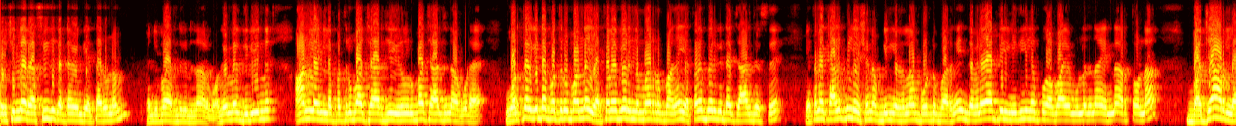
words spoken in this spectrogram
ஒரு சின்ன ரசீது கட்ட வேண்டிய தருணம் கண்டிப்பாக இருந்துக்கிட்டு தான் இருக்கும். அதே மாதிரி திடீர்னு ஆன்லைனில் பத்து ரூபாய் சார்ஜ் இருபது ரூபாய் சார்ஜ்னா கூட ஒருத்தர்கிட்ட பத்து ரூபான்னா எத்தனை பேர் இந்த மாதிரி இருப்பாங்க? எத்தனை பேர்கிட்ட சார்ஜஸ் எத்தனை கால்குலேஷன் அப்படிங்கிறதெல்லாம் போட்டு பாருங்க. இந்த விளையாட்டில் நிதி இழப்பு அபாயம் உள்ளதுன்னா என்ன அர்த்தம்னா பஜார்ல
